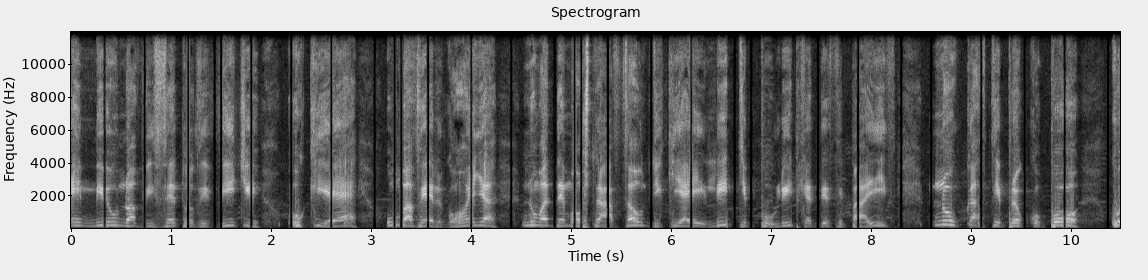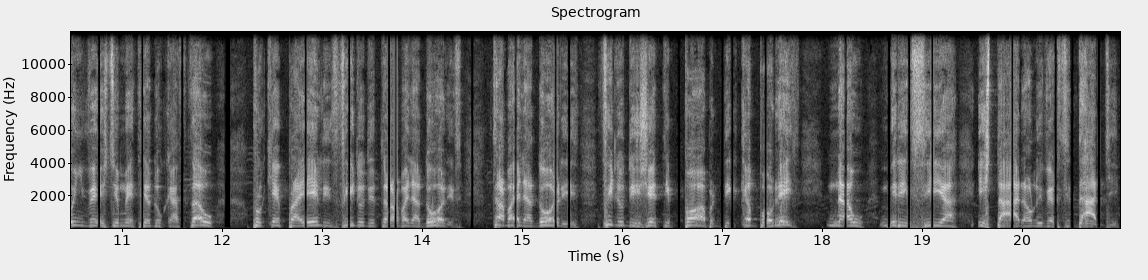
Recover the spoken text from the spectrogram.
em 1920, o que é uma vergonha numa demonstração de que a elite política desse país nunca se preocupou com investimento em educação, porque para eles, filho de trabalhadores, trabalhadores, filho de gente pobre, de camponês, não merecia estar na universidade.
